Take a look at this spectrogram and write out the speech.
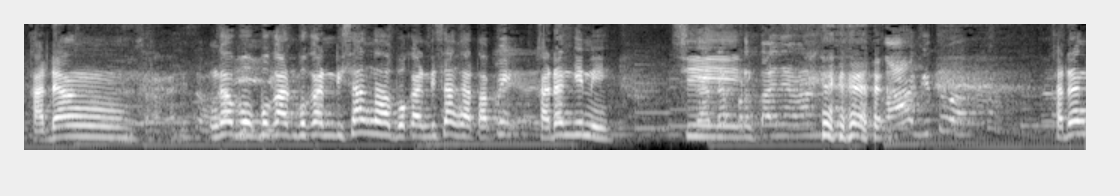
Kadang enggak bu- bukan bukan disangka, bukan disangka, tapi kadang gini. Si Nggak ada pertanyaan buka gitu kadang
